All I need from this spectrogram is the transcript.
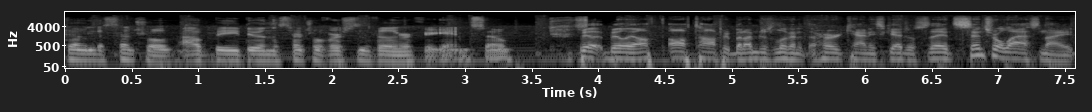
down to Central. I'll be doing the Central versus Villa Rica game. So Billy, off, off topic, but I'm just looking at the Heard County schedule. So they had Central last night.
